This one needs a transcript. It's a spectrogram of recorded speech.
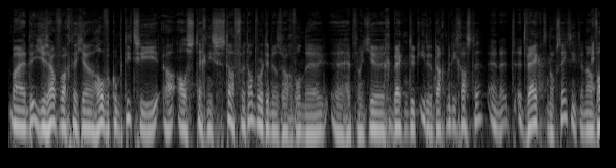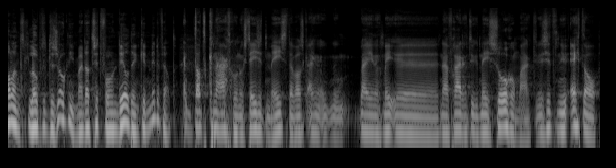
maar de- je zou verwachten dat je een halve competitie eh, als technische staf het antwoord inmiddels wel gevonden hebt. Want je werkt natuurlijk iedere dag met die gasten en het, het werkt nog steeds niet. En aanvallend loopt het dus ook niet. Maar dat zit voor een deel denk ik in het middenveld. En dat knaagt gewoon nog steeds het meest. Daar was ik eigenlijk ook- waar je nog mee, eh, na vrijdag natuurlijk het meest zorgen om maakt. We zitten nu echt al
